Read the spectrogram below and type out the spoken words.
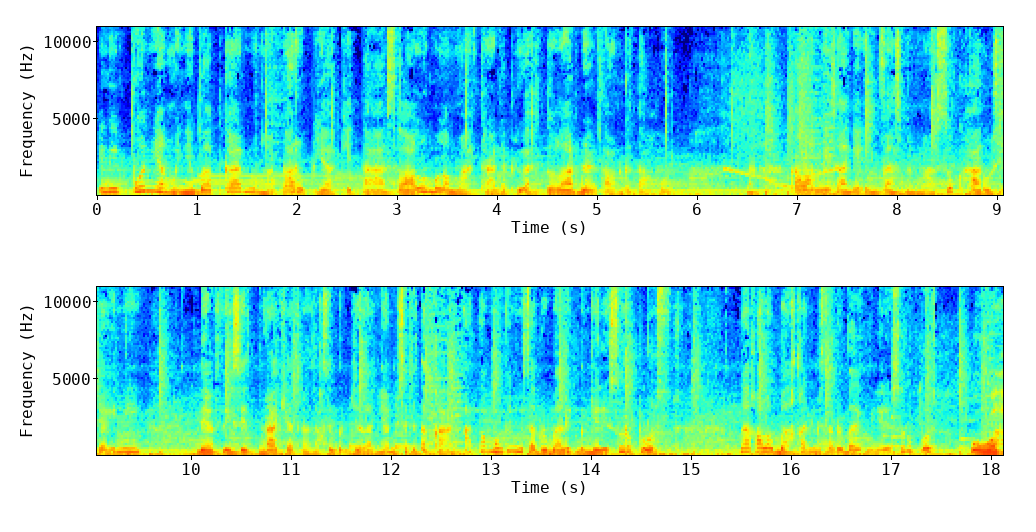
ini pun yang menyebabkan mengapa rupiah kita selalu melemah terhadap US dollar dari tahun ke tahun. Nah, kalau misalnya investment masuk harusnya ini defisit neraca transaksi berjalannya bisa ditekan atau mungkin bisa berbalik menjadi surplus. Nah, kalau bahkan bisa berbalik menjadi surplus, wah,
